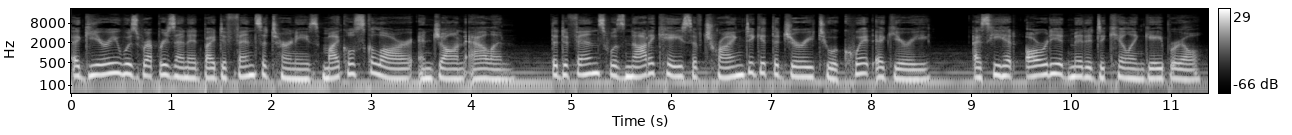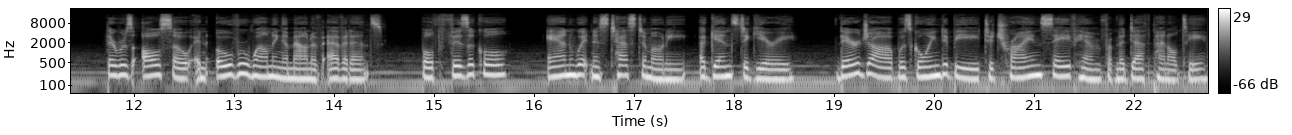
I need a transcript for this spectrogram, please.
Aguirre was represented by defense attorneys Michael Sklar and John Allen. The defense was not a case of trying to get the jury to acquit Aguirre, as he had already admitted to killing Gabriel. There was also an overwhelming amount of evidence, both physical and witness testimony, against Aguirre. Their job was going to be to try and save him from the death penalty.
